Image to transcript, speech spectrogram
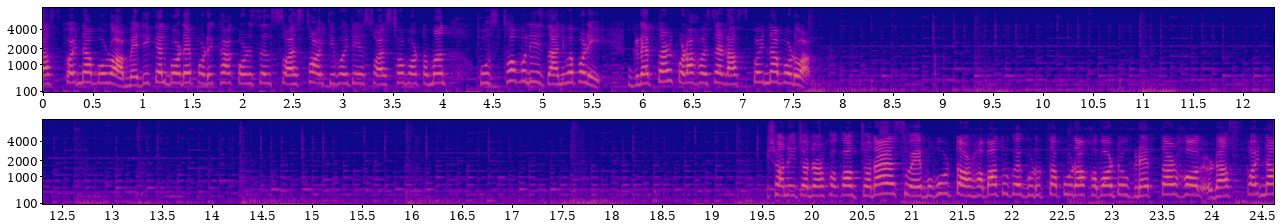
ৰাজকন্যা বৰুৱা। মেডিকেল বোৰ্ডে পৰীক্ষা কৰিছিল স্বাস্থ্য ইতিমধ্যে স্বাস্থ্য বৰ্তমান সুস্থ বুলি জানিব পাৰি। গ্ৰেপ্তাৰ কৰা হৈছে ৰাজকন্যা বৰুৱাক নিশ্চয় নিজৰ দৰ্শকক জনাই আছো। এই মুহূৰ্তৰ সবাতোকৈ গুৰুত্বপূৰ্ণ খবৰটো গ্ৰেপ্তাৰ হ'ল ৰাজকন্যা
